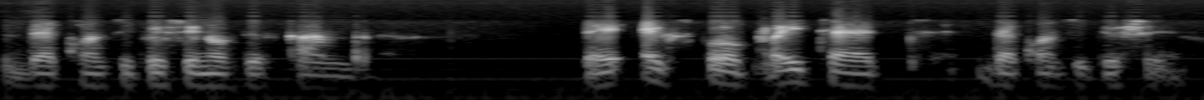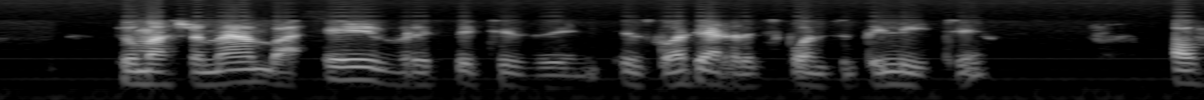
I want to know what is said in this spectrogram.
the constitution of this country. They expropriated the constitution. You must remember every citizen has got a responsibility of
